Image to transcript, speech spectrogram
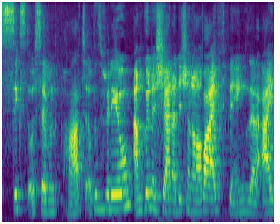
sixth or seventh part of this video. I'm gonna share an additional five things that I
